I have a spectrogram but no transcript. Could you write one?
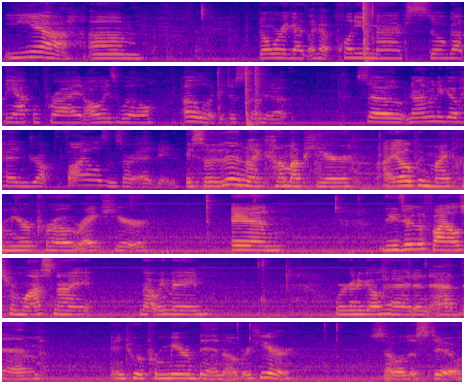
yeah, um, don't worry guys, I got plenty of Macs, still got the Apple Pride, always will. Oh look, it just started up. So now I'm gonna go ahead and drop the files and start editing. Okay, so then I come up here, I open my Premiere Pro right here, and these are the files from last night that we made. We're gonna go ahead and add them into a Premiere bin over here. So we'll just do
